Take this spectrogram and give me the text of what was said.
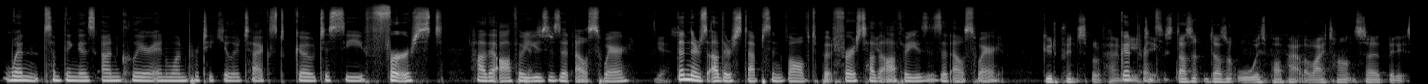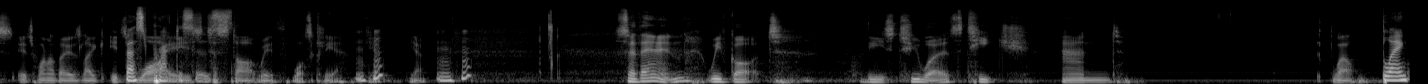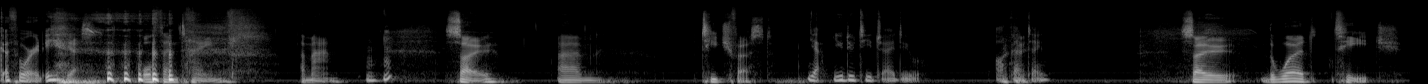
when something is unclear in one particular text, go to see first how the author Yes. uses it elsewhere. Yes. Then there's other steps involved, but first how the author uses it elsewhere. Yeah. Good principle of hermeneutics. principle. Doesn't doesn't always pop out the right answer, but it's it's one of those like it's Best wise practices. to start with what's clear. Mhm. Yeah. yeah. So then we've got these two words, teach and well, Blank authority. yes, authentein a man. So um, teach first. Yeah, you do teach, I do Okay. authentein. So the word teach,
